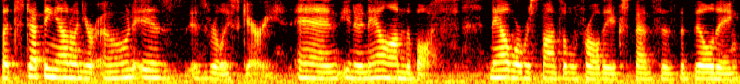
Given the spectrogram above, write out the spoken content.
But stepping out on your own is is really scary. And you know, now I'm the boss. Now we're responsible for all the expenses, the building.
